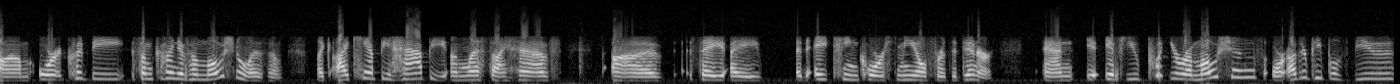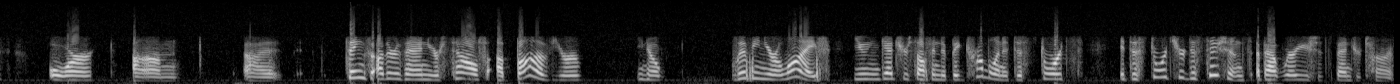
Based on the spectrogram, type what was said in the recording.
Um, or it could be some kind of emotionalism, like I can't be happy unless I have, uh, say, a an 18 course meal for the dinner. And if you put your emotions or other people's views or um, uh, things other than yourself above your, you know, living your life, you can get yourself into big trouble, and it distorts it distorts your decisions about where you should spend your time.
